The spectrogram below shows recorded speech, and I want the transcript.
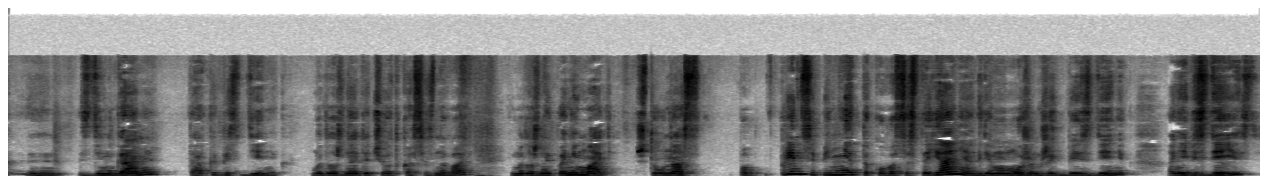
э, с деньгами, так и без денег. Мы должны это четко осознавать, мы должны понимать, что у нас в принципе нет такого состояния, где мы можем жить без денег. Они везде есть.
